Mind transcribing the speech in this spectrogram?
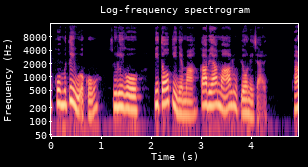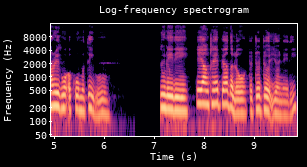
အကိုမသိဘူးအကိုဇူလီကိုဘီတော့ပြည်နယ်မှာကာပြားမာလို့ပြောနေကြတယ်ဒါတွေကိုအကိုမသိဘူးဇူလီသည်တယောက်တည်းပြောသလိုတွတ်တွတ်ယွနေသည်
